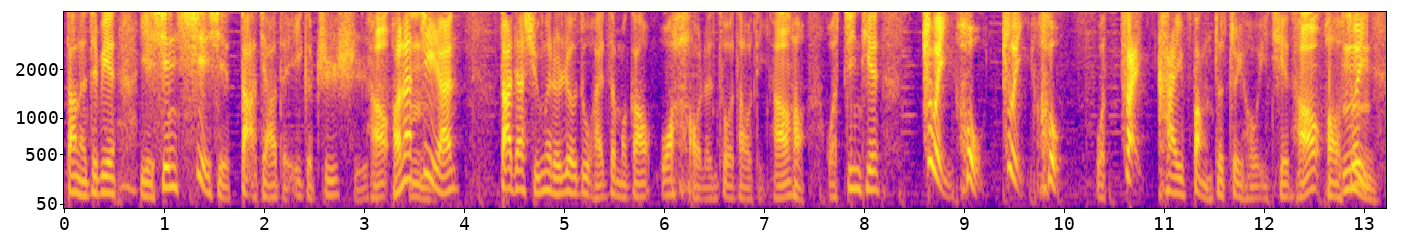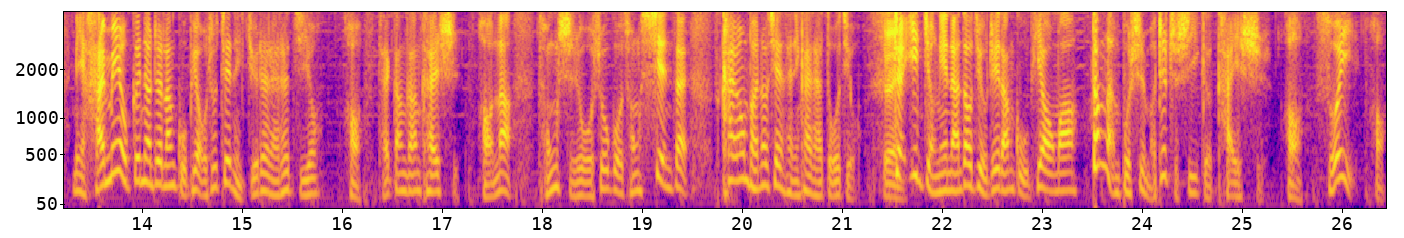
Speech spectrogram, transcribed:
当然这边也先谢谢大家的一个支持。好，好，那既然大家询问的热度还这么高，我好人做到底。好，好，我今天最后最后我再开放这最后一天。好，好，所以你还没有跟上这张股票，我说这你绝对来得及哦。好，才刚刚开始。好，那同时我说过，从现在开完盘到现在，你看才多久？对这一整年难道就有这档股票吗？当然不是嘛，这只是一个开始。好，所以好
